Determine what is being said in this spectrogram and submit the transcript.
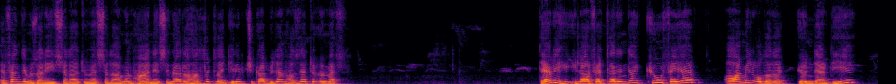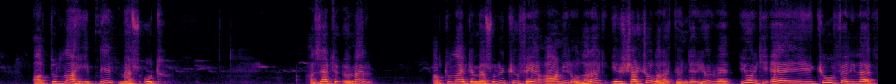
Efendimiz Aleyhisselatü Vesselam'ın hanesine rahatlıkla girip çıkabilen Hazreti Ömer. Devri hilafetlerinde Küfe'ye amil olarak gönderdiği Abdullah İbni Mesud. Hazreti Ömer Abdullah İbni Mesud'u Küfe'ye amil olarak, irşatçı olarak gönderiyor ve diyor ki ey Küfeliler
